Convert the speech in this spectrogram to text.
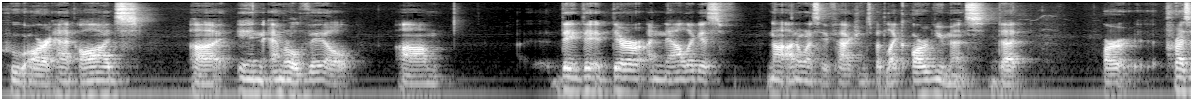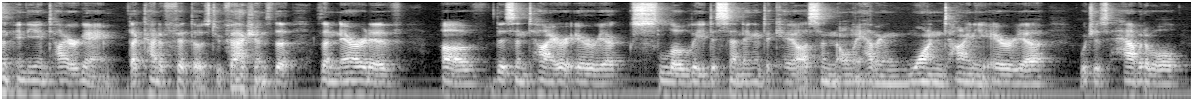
who are at odds uh, in Emerald Vale, um, they, they, there are analogous, not I don't want to say factions, but like arguments that are present in the entire game that kind of fit those two factions. The the narrative of this entire area slowly descending into chaos and only having one tiny area which is habitable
